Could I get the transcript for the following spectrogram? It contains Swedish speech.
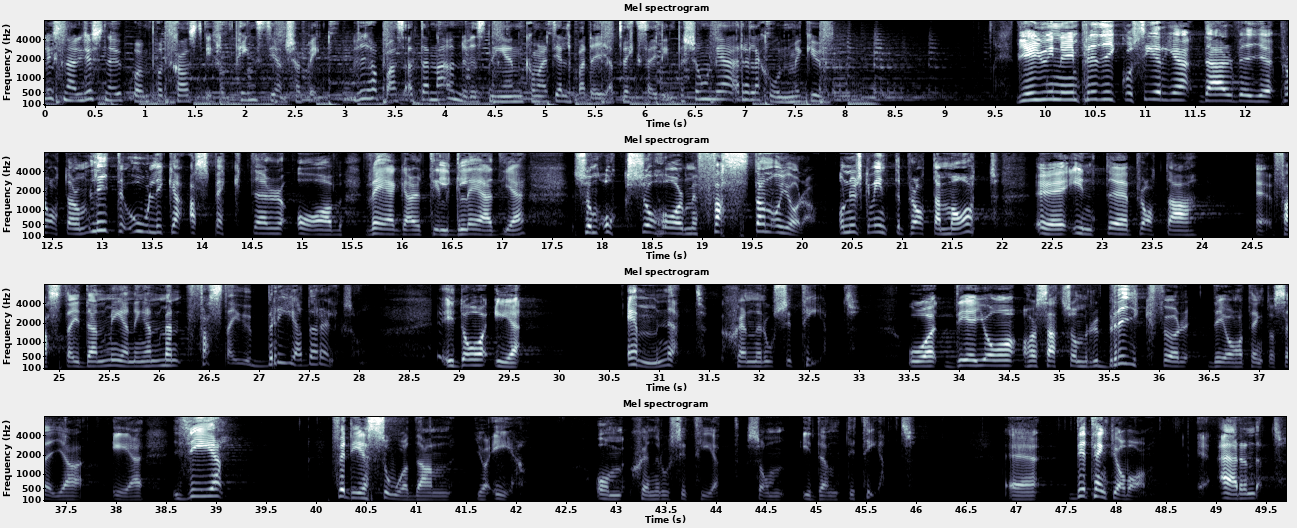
lyssnar just nu på en podcast ifrån Pingst Jönköping. Vi hoppas att denna undervisning kommer att hjälpa dig att växa i din personliga relation med Gud. Vi är ju inne i en predikoserie där vi pratar om lite olika aspekter av vägar till glädje som också har med fastan att göra. Och nu ska vi inte prata mat, eh, inte prata eh, fasta i den meningen, men fasta är ju bredare. Liksom. Idag är ämnet generositet. Och det jag har satt som rubrik för det jag har tänkt att säga är ge för det sådan jag är. Om generositet som identitet. Eh, det tänkte jag var eh, ärendet.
